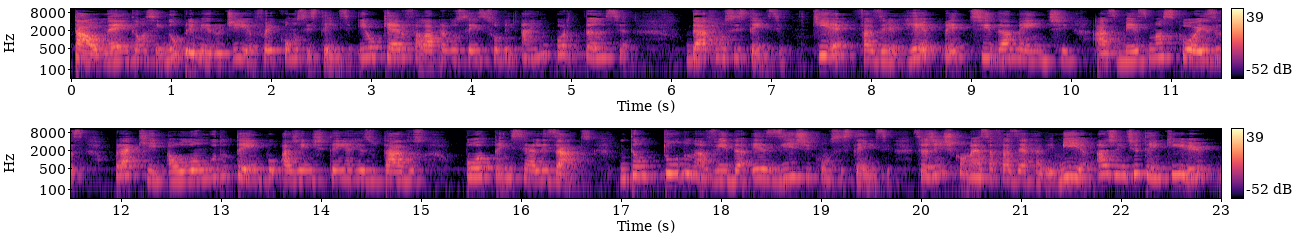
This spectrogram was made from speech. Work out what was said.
tal, né? Então, assim, no primeiro dia foi consistência. E eu quero falar para vocês sobre a importância da consistência, que é fazer repetidamente as mesmas coisas para que ao longo do tempo a gente tenha resultados potencializados. Então, tudo na vida exige consistência. Se a gente começa a fazer academia, a gente tem que ir,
